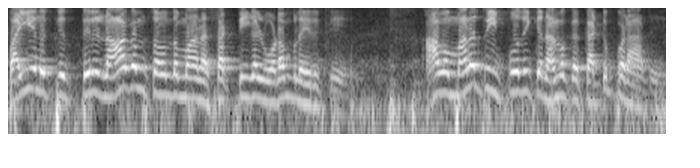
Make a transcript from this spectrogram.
பையனுக்கு திரு நாகம் சம்பந்தமான சக்திகள் உடம்புல இருக்கு. அவன் மனது இப்போதைக்கு நமக்கு கட்டுப்படாது.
